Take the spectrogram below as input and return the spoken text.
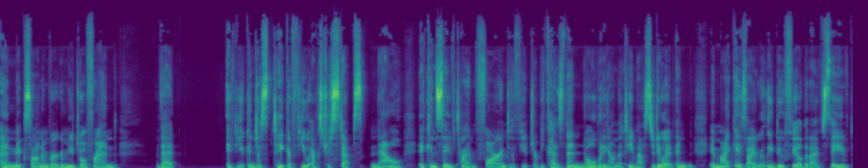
and Nick Sonnenberg, a mutual friend, that if you can just take a few extra steps now, it can save time far into the future because then nobody on the team has to do it. And in my case, I really do feel that I've saved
